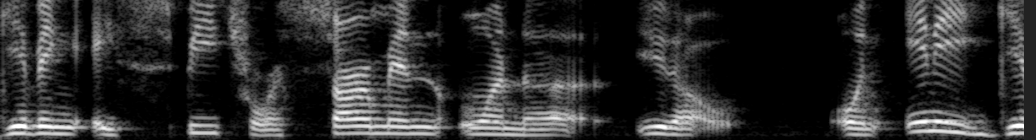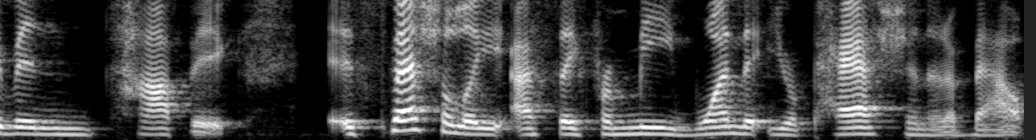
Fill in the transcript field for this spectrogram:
giving a speech or a sermon on a, you know, on any given topic, especially I say for me, one that you're passionate about,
